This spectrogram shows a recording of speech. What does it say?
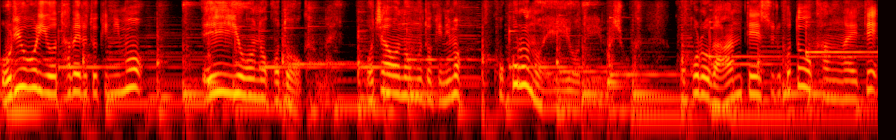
お料理を食べる時にも栄養のことを考える。お茶を飲む時にも心の栄養と言いましょうか。心が安定することを考えて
